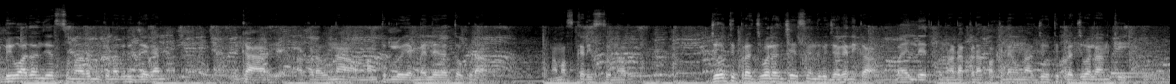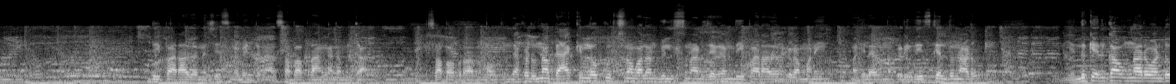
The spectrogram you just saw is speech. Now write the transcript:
అభివాదం చేస్తున్నారు ముఖ్యమంత్రి జగన్. ఇంకా అక్కడ ఉన్న మంత్రులు ఎమ్మెల్యేలతో కూడా నమస్కరిస్తున్నారు. జ్యోతి ప్రజ్వలన చేసేందుకు జగన్ ఇక బయలుదేరుతున్నాడు. అక్కడ పక్కనే ఉన్న జ్యోతి ప్రజ్వలానికి దీపారాధన చేసిన వెంటనే సభా ప్రాంగణం ఇంకా సభ ప్రారంభమవుతుంది. అక్కడ ఉన్న బ్యాకిల్లో కూర్చున్న వాళ్ళని పిలుస్తున్నాడు జగన్. దీపారాధనకు రమ్మని మహిళలను అక్కడికి తీసుకెళ్తున్నాడు. ఎందుకు వెనుక ఉన్నారు అంటూ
